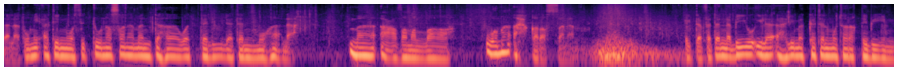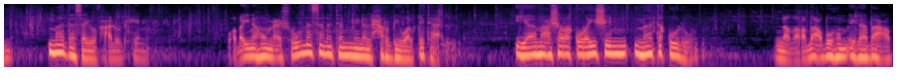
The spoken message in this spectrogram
ثلاثمائة وستون صنما تهاوت ذليله مهانة. ما أعظم الله وما أحقر الصنم. التفت النبي إلى أهل مكة المترقبين. ماذا سيفعل بهم؟ وبينهم عشرون سنة من الحرب والقتال. يا معشر قريش ما تقولون؟ نظر بعضهم إلى بعض.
